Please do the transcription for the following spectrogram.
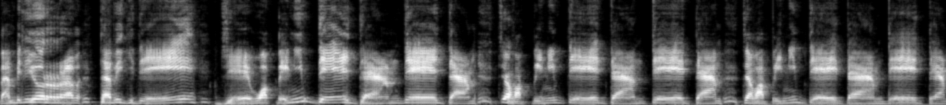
Ben biliyorum. Tabii ki de cevap benim dedem dedem. Cevap benim dedem dedem. Cevap benim dedem dedem.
